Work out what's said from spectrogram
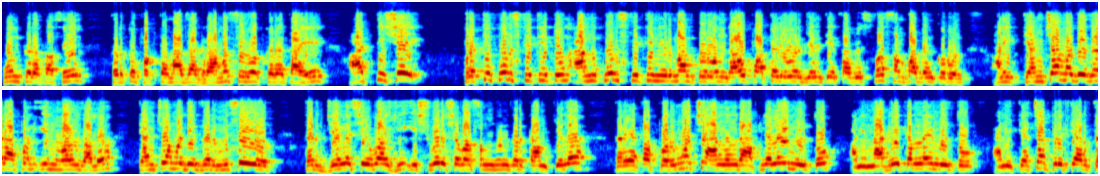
कोण करत असेल तर तो फक्त माझा ग्रामसेवक करत आहे. अतिशय प्रतिकूल स्थितीतून अनुकूल स्थिती निर्माण करून गाव पातळीवर जनतेचा विश्वास संपादन करून आणि त्यांच्यामध्ये जर आपण इन्व्हॉल्व्ह झालं त्यांच्यामध्ये जर मिसळलो तर जनसेवा ही ईश्वर सेवा समजून जर काम केलं तर याचा परमोच्च आनंद आपल्यालाही मिळतो आणि नागरिकांनाही मिळतो. आणि त्याच्या प्रित्यार्थ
